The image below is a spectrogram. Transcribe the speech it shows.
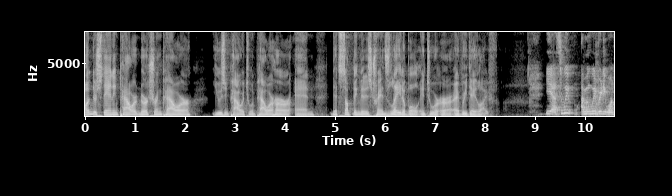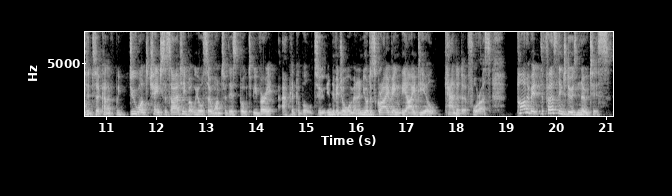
understanding power, nurturing power, using power to empower her, and that's something that is translatable into her, her everyday life. Yeah, so we, I mean, we really wanted to kind of, we do want to change society, but we also want this book to be very applicable to individual women. And you're describing the ideal candidate for us. Part of it, the first thing to do is notice.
